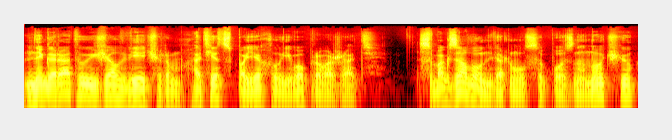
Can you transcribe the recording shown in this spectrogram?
Негорат уезжал вечером, отец поехал его провожать. С вокзала он вернулся поздно ночью,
